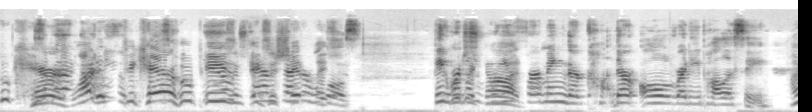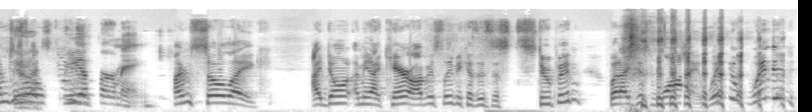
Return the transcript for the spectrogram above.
who cares? Why they're does he care who pees New and takes a shit? transgender places? Rules. They Oh were my just God. reaffirming their their already policy. I'm just like, reaffirming. I'm so like I don't I mean I care obviously because this is stupid, but I just why? when do, when did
